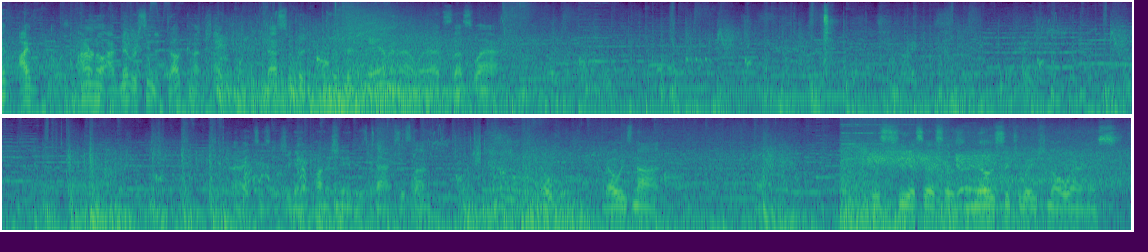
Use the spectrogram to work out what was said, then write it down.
I've, I've, I don't know. I've never seen a duck hunt mess with the, with the can in that way. That's that's whack. All right, Jesus, you're gonna punish any of his attacks this time? Nope. No, he's not. This ZSS has no situational awareness.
